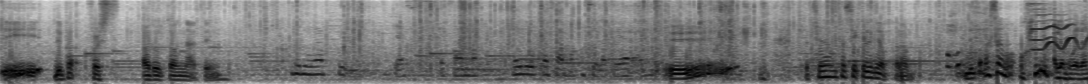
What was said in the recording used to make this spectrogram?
Di, di ba, first out of town natin. Yun nga po. Just kasama. Kayo kasama ko sila Ram. Eh, ba't sila pa si nga para Di ba kasama? Alam ko na.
